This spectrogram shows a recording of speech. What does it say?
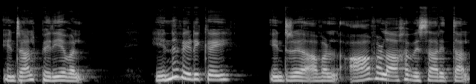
என்றாள் பெரியவள். என்ன வேடிக்கை? என்று அவள் ஆவலாக விசாரித்தாள்.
